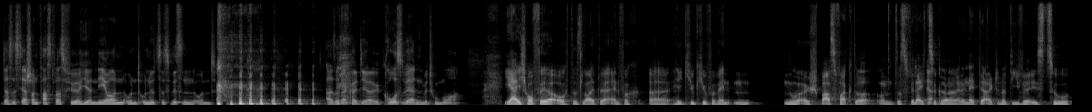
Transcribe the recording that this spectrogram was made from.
das ist ja schon fast was für hier Neon und unnützes Wissen und also da könnt ihr groß werden mit Humor. Ja, ich hoffe ja auch, dass Leute einfach äh, HeyQQ verwenden, nur als Spaßfaktor und das vielleicht ja. sogar eine nette Alternative ist zu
